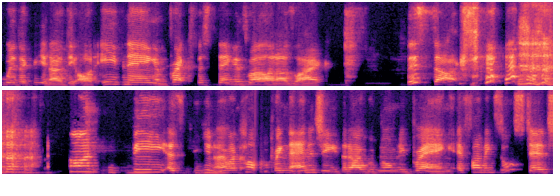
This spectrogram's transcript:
with a, you know the odd evening and breakfast thing as well, and I was like, this sucks. I can't be as you know i can't bring the energy that i would normally bring if i'm exhausted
